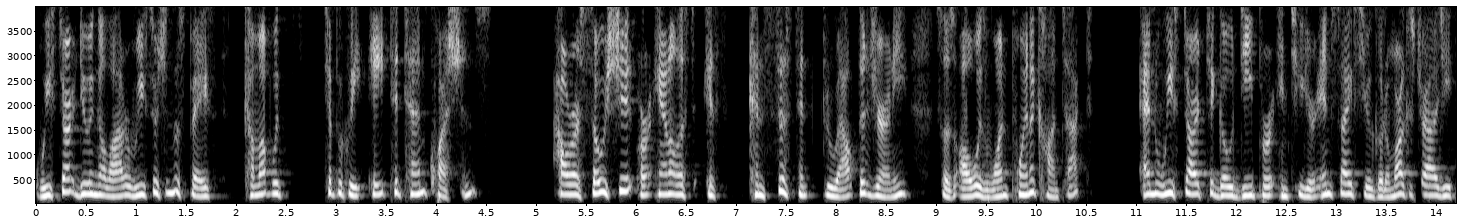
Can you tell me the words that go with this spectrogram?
We start doing a lot of research in the space, come up with typically eight to 10 questions. Our associate or analyst is consistent throughout the journey. So there's always one point of contact and we start to go deeper into your insights, your go to market strategy,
